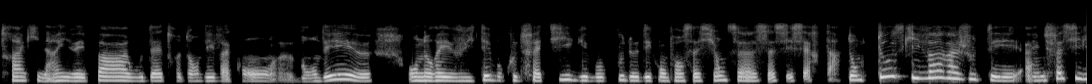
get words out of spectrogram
trains qui n'arrivaient pas ou d'être dans des wagons euh, bondés, euh, on aurait évité beaucoup de fatigue et beaucoup de décompensation, ça c'est certain. Donc tout ce qui va rajouter à une facilité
